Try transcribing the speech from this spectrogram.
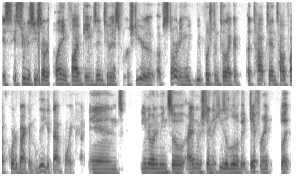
as, as soon as he started playing five games into his first year of, of starting, we, we pushed him to like a, a top 10, top five quarterback in the league at that point. And, you know what I mean? So I understand that he's a little bit different, but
